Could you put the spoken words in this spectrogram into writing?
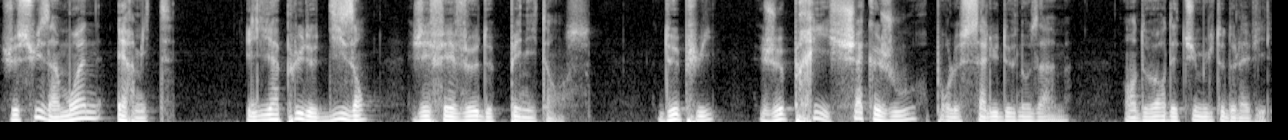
Je suis un moine ermite. Il y a plus de dix ans, j'ai fait vœu de pénitence. Depuis, je prie chaque jour pour le salut de nos âmes, en dehors des tumultes de la ville.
